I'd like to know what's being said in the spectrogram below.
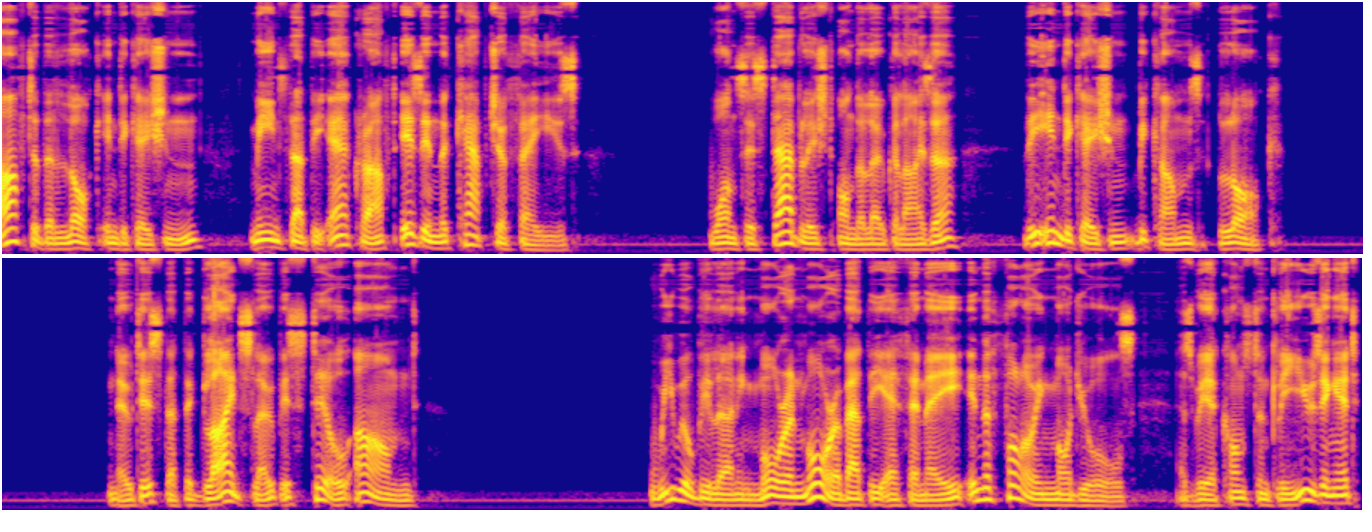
after the LOC indication, means that the aircraft is in the capture phase. Once established on the localizer, the indication becomes LOC. Notice that the glide slope is still armed. We will be learning more and more about the FMA in the following modules, as we are constantly using it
